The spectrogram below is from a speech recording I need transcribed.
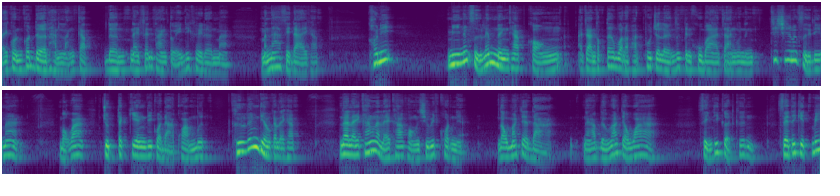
ลายๆ คนก็เดินหันหลังกลับเดินในเส้นทางตัวเองที่เคยเดินมา มันน่าเสียดายครับคราวนี้ มีหนังสือเล่มหนึ่งครับของอาจารย์ดรวรพัฒน์ผู้เจริญ ซึ่งเป็นครูบาอาจารย์คนหนึ่งที่ชื่อหนังสือดีมาก บอกว่าจุดตะเกียงดีกว่าด่าความมืด คือเรื่องเดียวกันเลยครับ หลาย ๆ ครั้งหลาย ๆ ครั้งของชีวิตคนเนี่ยเรามักจะด่านะครับหรือมักจะว่าสิ่งที่เกิดขึ้น เศรษฐกิจไม่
